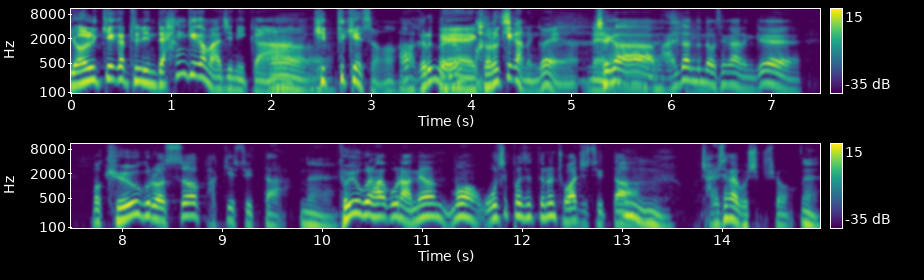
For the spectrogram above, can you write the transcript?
열 개가 틀린데 한 개가 맞으니까 어. 기특해서 아, 그런 거예요? 네, 그렇게 가는 거예요. 네. 제가 말도 안 된다고 생각하는 게 뭐 교육으로서 바뀔 수 있다. 네. 교육을 하고 나면 뭐 50%는 좋아질 수 있다. 음, 잘 생각해 보십시오. 네.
